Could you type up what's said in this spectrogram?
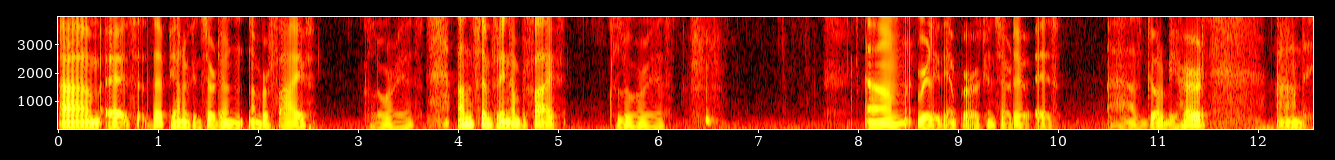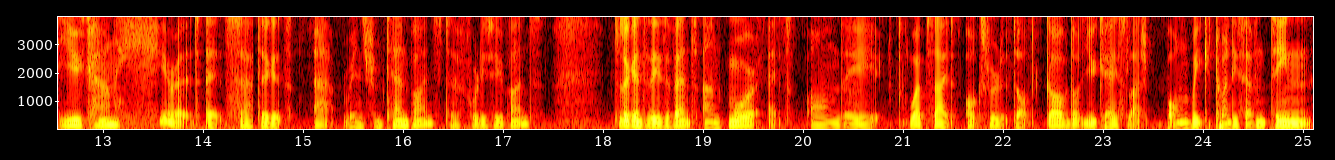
Um, it's the Piano Concerto Number Five, glorious, and the Symphony Number Five, Glorious. um, really, the Emperor Concerto is has got to be heard, and you can hear it. Its uh, tickets uh, range from ten pounds to forty-two pounds. To look into these events and more, it's on the website oxford.gov.uk slash Bonnweek 2017.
